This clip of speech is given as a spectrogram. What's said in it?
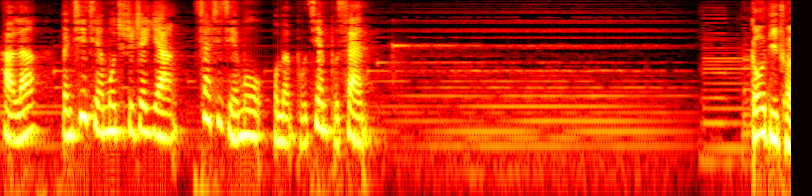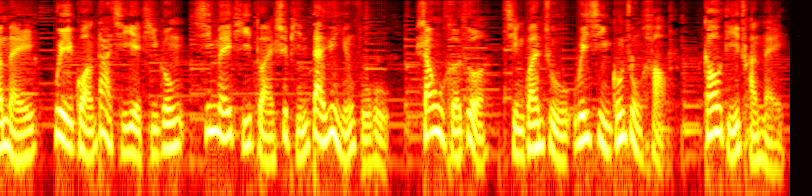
好了，本期节目就是这样，下期节目我们不见不散。高迪传媒为广大企业提供新媒体短视频代运营服务，商务合作请关注微信公众号高迪传媒。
